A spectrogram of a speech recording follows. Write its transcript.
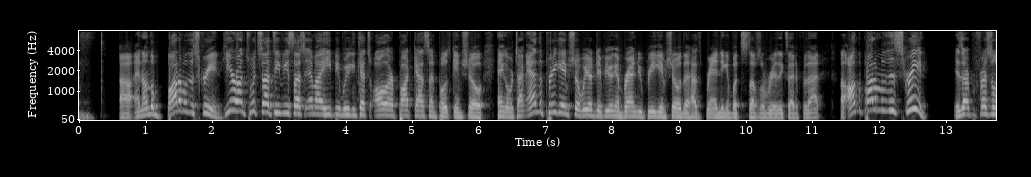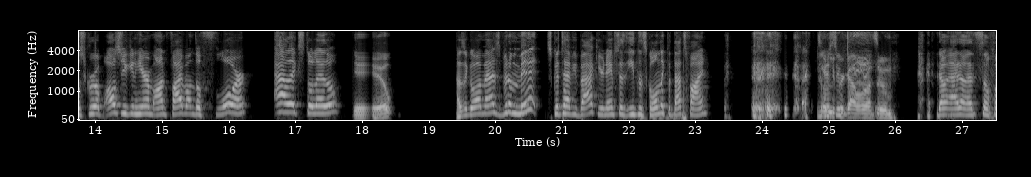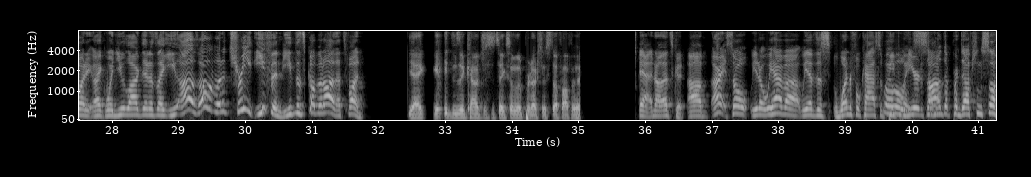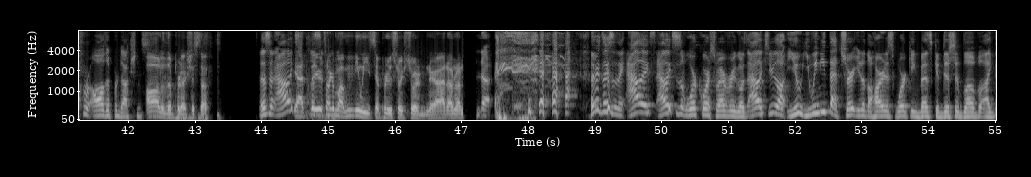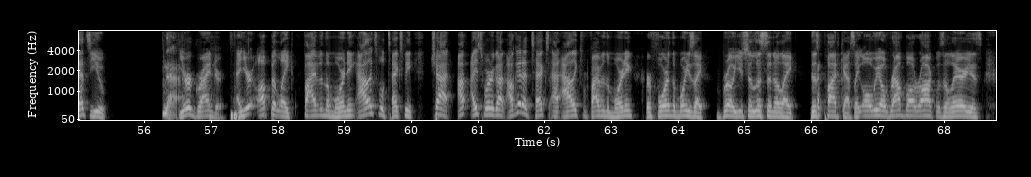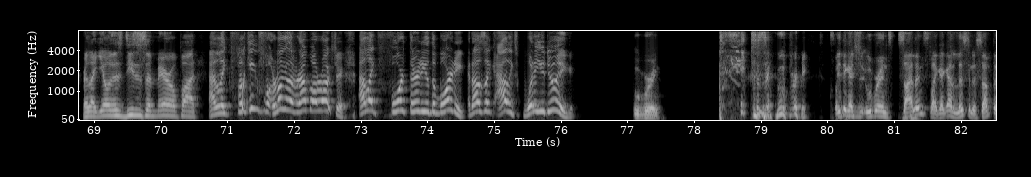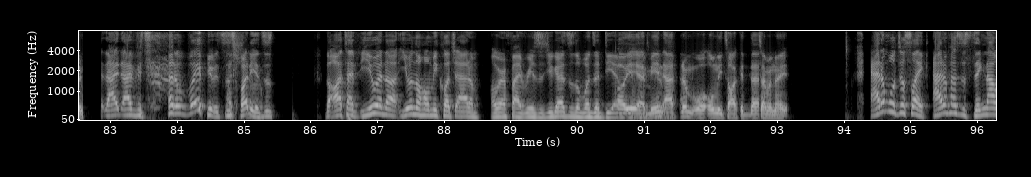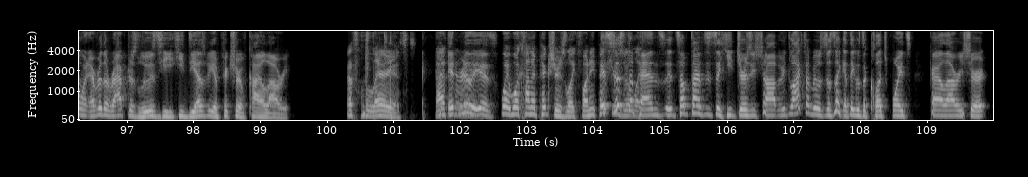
Uh, and on the bottom of the screen, here on twitch.tv slash MiaHeatBeat, where you can catch all our podcasts and post-game show, Hangover Time, and the pregame show. We are debuting a brand new pregame show that has branding and bunch of stuff, so we're really excited for that. Uh, on the bottom of this screen is our professional screw up. Also, you can hear him on five on the floor. Alex Toledo. Yep. How's it going, man? It's been a minute. It's good to have you back. Your name says Ethan Skolnick, but that's fine. totally super- forgot we're on Zoom. No, I know that's so funny. Like when you logged in, it's like, oh, oh, what a treat, Ethan. Ethan's coming on. That's fun. Yeah, I get Ethan's account just to take some of the production stuff off of him. Yeah, no, that's good. Um, all right, so you know we have uh we have this wonderful cast of Wait, people wait, wait. here to Some talk. of the production stuff or all the production stuff? All of the production stuff. Listen, Alex. Yeah, I thought you were talking about me when you said producer extraordinaire. I don't know. No. Let me tell you something. Alex, Alex is a workhorse wherever he goes. Alex, you, you, you, we need that shirt. You know, the hardest working, best condition, blah blah. Like that's you. Nah. You're a grinder, and you're up at like five in the morning. Alex will text me, chat. I, I swear to God, I'll get a text at Alex for five in the morning or four in the morning. He's like, bro, you should listen to like this podcast. Like, oh, yo, Round Ball Rock was hilarious, or like, yo, this Jesus and Marrow pod. I like fucking four, look at the Round Ball Rock shirt. At like four thirty in the morning, and I was like, Alex, what are you doing? Ubering. Just Ubering. You think I just Uber in silence? Like I gotta listen to something. I, I, I don't blame you. It's just funny. It's just the odd times. You and uh, you and the homie Clutch Adam over at Five Reasons. You guys are the ones that DM. Oh yeah, me and Adam will only talk at that time of night. Adam will just like Adam has this thing now. Whenever the Raptors lose, he he DMs me a picture of Kyle Lowry. That's hilarious. That's It really is. Wait, what kind of pictures? Like funny pictures? It just or, like- depends. It, sometimes it's a Heat jersey shop. I mean, last time it was just like I think it was a Clutch Points Kyle Lowry shirt.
